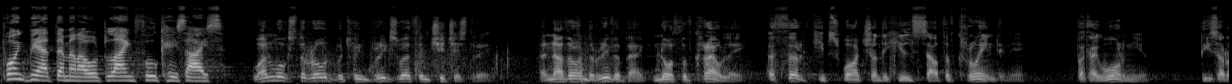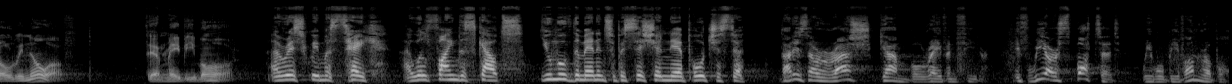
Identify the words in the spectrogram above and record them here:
Point me at them and I will blind Fulke's eyes. One walks the road between Briggsworth and Chichester. Another on the riverbank north of Crowley. A third keeps watch on the hills south of Croendene. Eh? But I warn you, these are all we know of. There may be more. A risk we must take. I will find the scouts. You move the men into position near Portchester. That is a rash gamble, Ravenfeeder. If we are spotted, we will be vulnerable.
